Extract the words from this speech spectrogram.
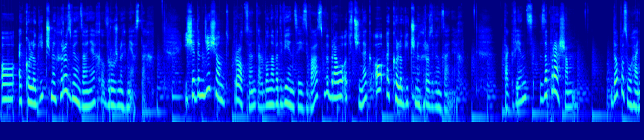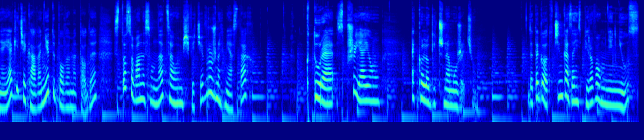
o ekologicznych rozwiązaniach w różnych miastach. I 70% albo nawet więcej z Was wybrało odcinek o ekologicznych rozwiązaniach. Tak więc zapraszam do posłuchania, jakie ciekawe, nietypowe metody stosowane są na całym świecie w różnych miastach, które sprzyjają ekologicznemu życiu. Do tego odcinka zainspirował mnie news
